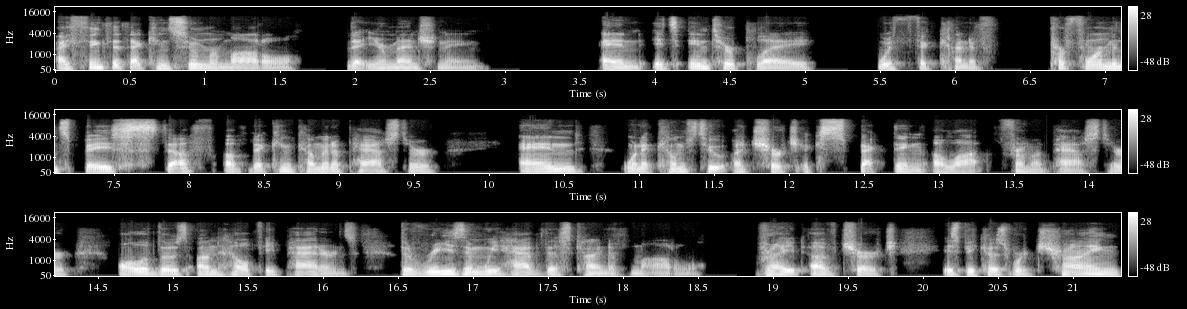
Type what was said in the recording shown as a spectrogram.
I think that that consumer model that you're mentioning and its interplay with the kind of performance based stuff of that can come in a pastor and when it comes to a church expecting a lot from a pastor all of those unhealthy patterns the reason we have this kind of model right of church is because we're trying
